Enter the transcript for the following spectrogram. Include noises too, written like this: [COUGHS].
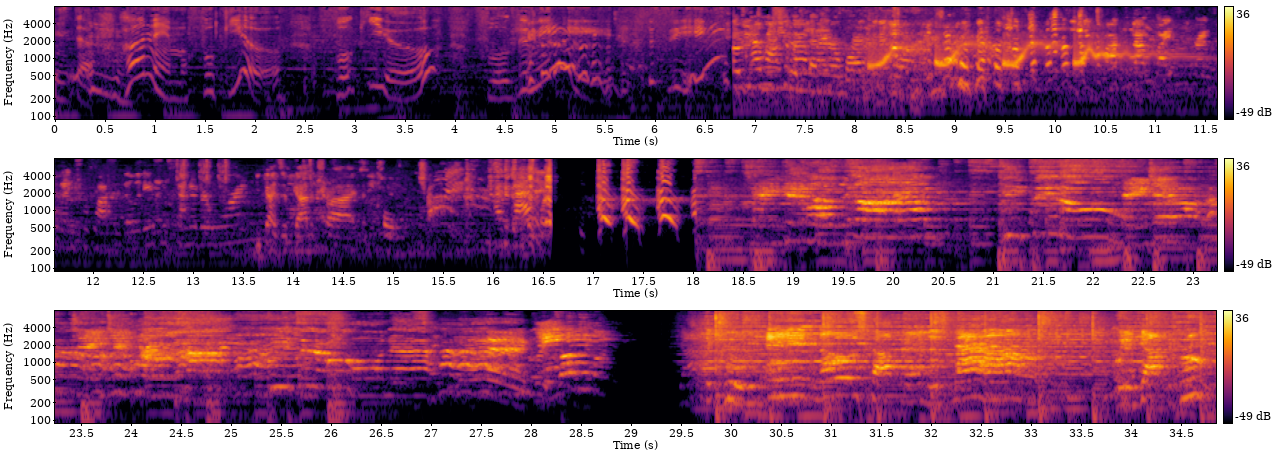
Sister. Mm. Her name Fuck you. Fuck you. Fuck me. [LAUGHS] See? talk about vice presidential possibilities with Senator Warren. You guys have got to try the cold chop. I've had it. The groove ain't no stopping us now. We've got the groove.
